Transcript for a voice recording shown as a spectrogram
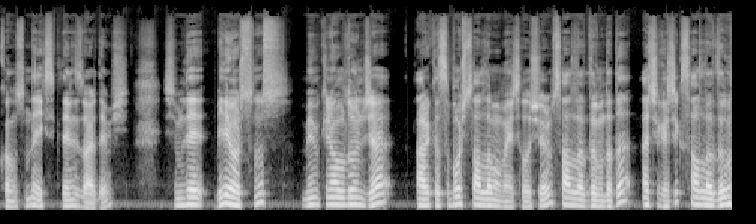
konusunda eksikleriniz var demiş. Şimdi biliyorsunuz mümkün olduğunca arkası boş sallamamaya çalışıyorum. Salladığımda da açık açık salladığımı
